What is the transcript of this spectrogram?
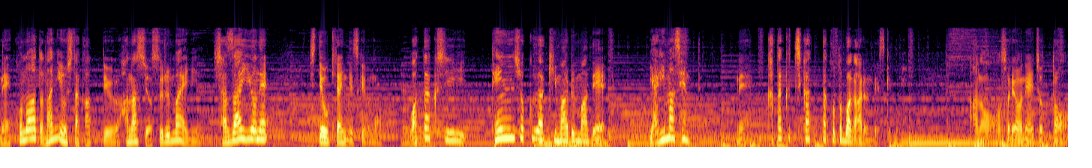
ね、この後何をしたかっていう話をする前に、謝罪をね、しておきたいんですけども、私、転職が決まるまで、やりませんって、ね、固く誓った言葉があるんですけども、あの、それをね、ちょっと、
